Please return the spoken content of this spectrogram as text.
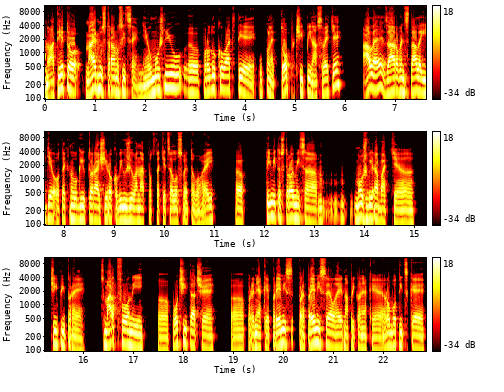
No a tieto na jednu stranu síce neumožňujú produkovať tie úplne top čipy na svete, ale zároveň stále ide o technológiu, ktorá je široko využívaná v podstate celosvetovo. Hej. E, týmito strojmi sa môžu vyrábať e, čipy pre smartfóny, počítače, pre nejaké priemysel, pre priemysel, hej, napríklad nejaké robotické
